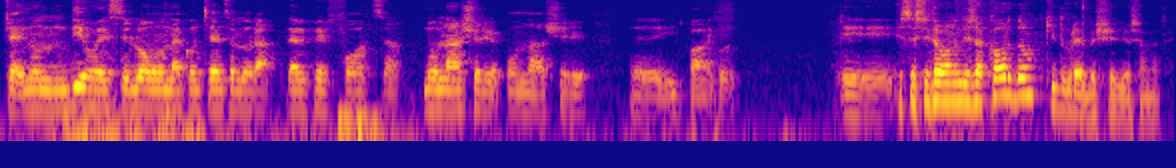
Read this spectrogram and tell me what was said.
Cioè, non dico che se l'uomo non dà il consenso allora deve per forza non nascere o nascere eh, il pargolo. E E se si trovano in disaccordo, chi dovrebbe scegliere secondo te?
